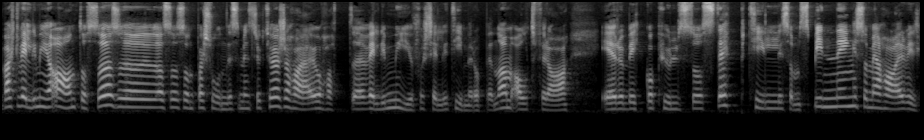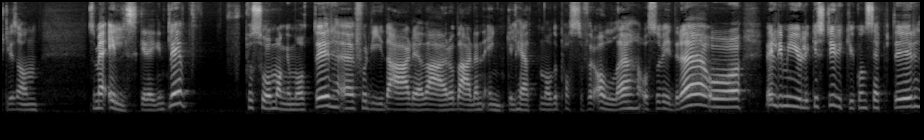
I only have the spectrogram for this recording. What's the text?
vært veldig mye annet også. Så, altså, sånn personlig som instruktør så har jeg jo hatt uh, veldig mye forskjellige timer opp igjennom. Alt fra aerobic og puls og step til liksom spinning, som jeg har virkelig sånn Som jeg elsker, egentlig. På så mange måter. Uh, fordi det er det det er, og det er den enkelheten, og det passer for alle, osv. Og, så og veldig mye ulike styrkekonsepter.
